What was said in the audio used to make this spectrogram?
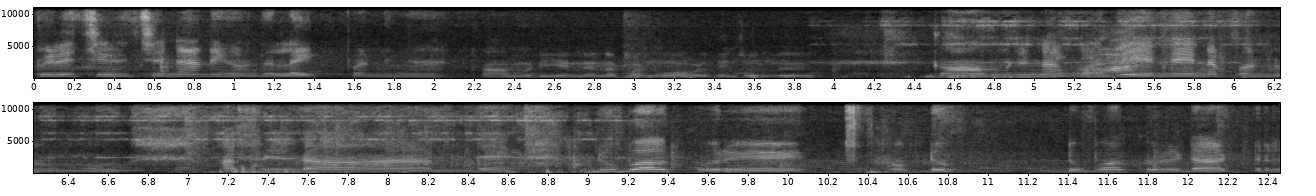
பிடிச்சிருந்துச்சுன்னா நீங்கள் வந்து லைக் பண்ணுங்கள் காமெடி என்னென்ன பண்ணுவோம் அவ்வளோத்தையும் சொல்லு. காமெடி நாங்கள் வந்து என்னென்ன பண்ணுவோமோ அப்படிலாம் இந்த டுபாக் ஒரு டு டுபாக் ஒரு டாக்டர்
